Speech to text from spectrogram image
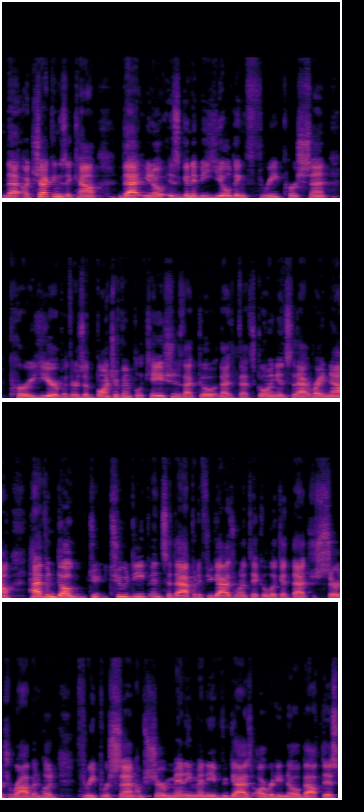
that a checkings account that you know is going to be yielding 3% per year. But there's a bunch of implications that go that that's going into that right now. Haven't dug too deep into that, but if you guys want to take a look at that, just search Robinhood three percent. I'm sure many many of you guys already know about this,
